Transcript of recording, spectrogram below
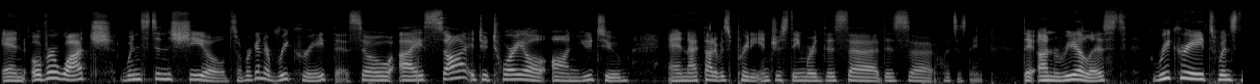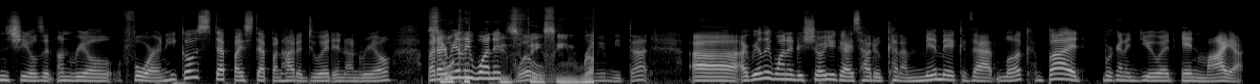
an Overwatch Winston shield. So we're going to recreate this. So I saw a tutorial on YouTube, and I thought it was pretty interesting. Where this uh, this uh, what's his name? the Unrealist, recreates Winston Shields in Unreal 4, and he goes step by step on how to do it in Unreal. But I really wanted is whoa, facing let me mute that. Uh, I really wanted to show you guys how to kind of mimic that look, but we're gonna do it in Maya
